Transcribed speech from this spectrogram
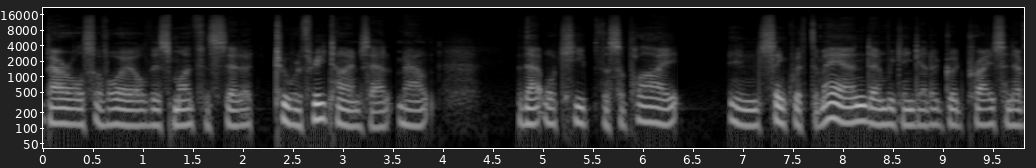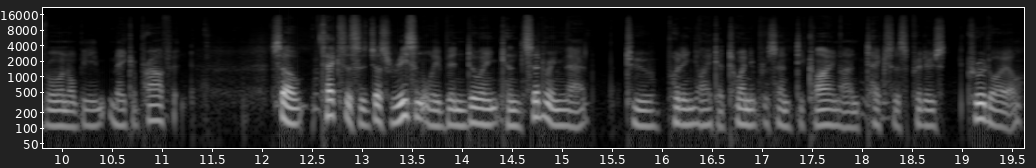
barrels of oil this month instead of two or three times that amount, that will keep the supply in sync with demand, and we can get a good price, and everyone will be make a profit. So Texas has just recently been doing considering that to putting like a twenty percent decline on Texas produced crude oil,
